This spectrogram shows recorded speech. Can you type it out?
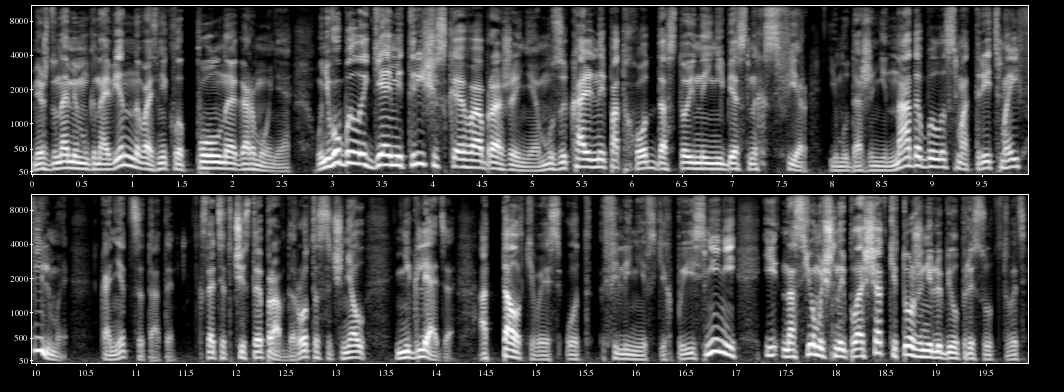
«Между нами мгновенно возникла полная гармония. У него было геометрическое воображение, музыкальный подход, достойный небесных сфер. Ему даже не надо было смотреть мои фильмы. Конец цитаты. Кстати, это чистая правда. Рота сочинял не глядя, отталкиваясь от филиниевских пояснений, и на съемочной площадке тоже не любил присутствовать.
